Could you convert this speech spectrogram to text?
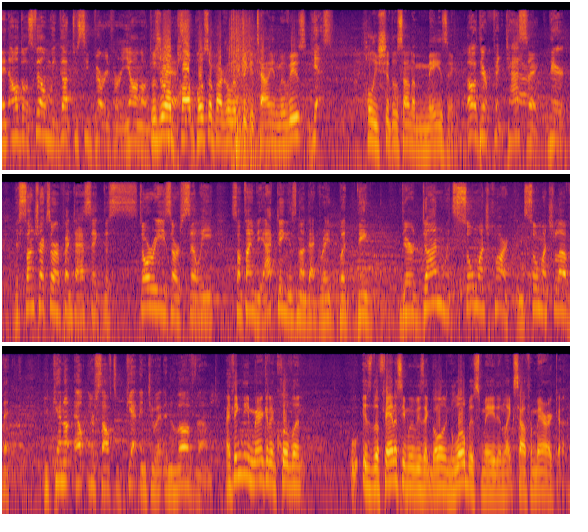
And all those films we got to see very, very young on Those are all po- post-apocalyptic Italian movies. Yes. Holy shit, those sound amazing. Oh, they're fantastic. They're the soundtracks are fantastic. The stories are silly. Sometimes the acting is not that great, but they they're done with so much heart and so much love that you cannot help yourself to get into it and love them. I think the American equivalent is the fantasy movies that Golan-Globus made in like South America.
